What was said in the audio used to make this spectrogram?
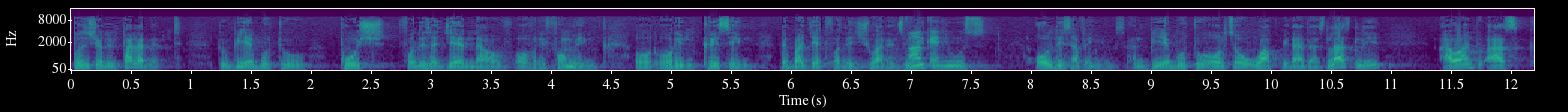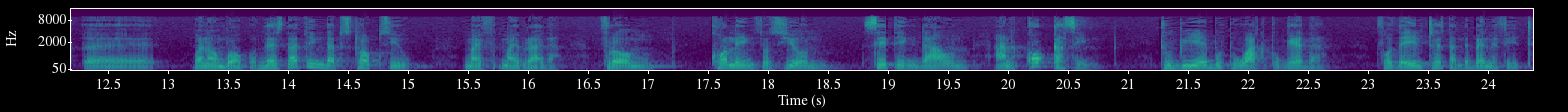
position in parliament to be able to push for this agenda of, of reforming or, or increasing the budget for the insurance. We okay. need to use all these avenues and be able to also work with others. Lastly, I want to ask Omboko, there's nothing that stops you my, my brother, from calling Sossion, sitting down, and caucusing to be able to work together for the interest and the benefit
